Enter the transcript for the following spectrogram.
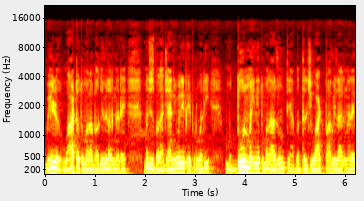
वेळ वाट तुम्हाला बघावी लागणार आहे. म्हणजेच बघा जानेवारी फेब्रुवारी मग दोन महिने तुम्हाला अजून त्याबद्दलची वाट पाहावी लागणार आहे.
